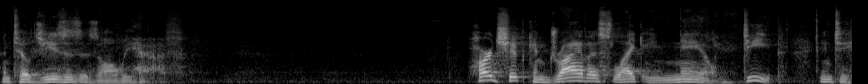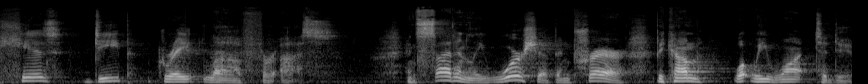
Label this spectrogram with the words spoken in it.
until Jesus is all we have. Hardship can drive us like a nail deep into His deep, great love for us. And suddenly, worship and prayer become what we want to do,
